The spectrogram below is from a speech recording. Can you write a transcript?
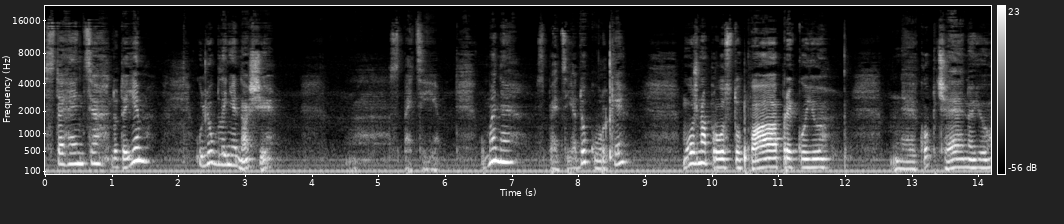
стегенця, додаємо улюблені наші спеції. У мене спеція до курки. Можна просто паприкою, е, копченою,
